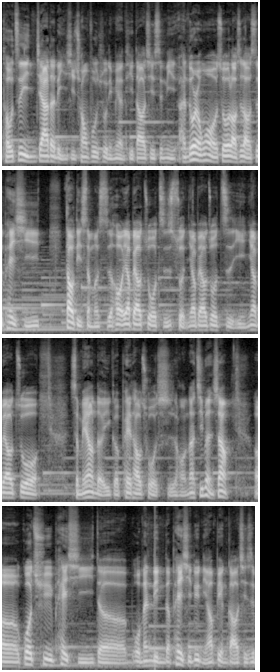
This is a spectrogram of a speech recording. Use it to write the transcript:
投资赢家的领息创富术》里面有提到，其实你很多人问我说，老师老师配息到底什么时候要不要做止损，要不要做止盈，要不要做什么样的一个配套措施哈？那基本上。呃，过去配息的我们领的配息率你要变高，其实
